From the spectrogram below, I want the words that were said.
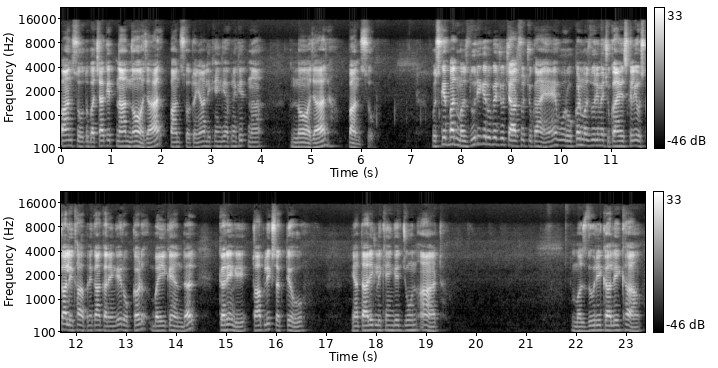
पाँच सौ। तो बचा कितना? नौ हज़ार पाँच सौ। तो यहाँ लिखेंगे अपने कितना? नौ हज़ार पाँच सौ। उसके बाद मजदूरी के रुपए जो चार सौ चुकाए हैं, वो रोकड़ मजदूरी में चुकाए हैं। इसके लिए उसका लेखा अपने कहाँ करेंगे? रोकड़ बही के अंदर करेंगे। तो आप लिख सकते हो, यहाँ तारीख लिखेंगे, जून आठ। मजदूरी का लेखा।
